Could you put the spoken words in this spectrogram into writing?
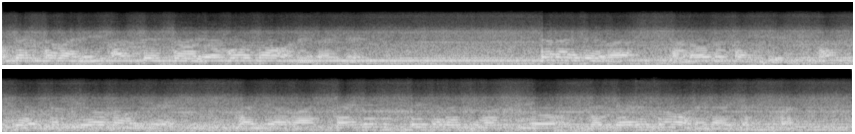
お客様に感染症予防のお願いです車内では可能な限りマスクを着用の上タイヤは控えめにしていただきますようご協力をお願いいたします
